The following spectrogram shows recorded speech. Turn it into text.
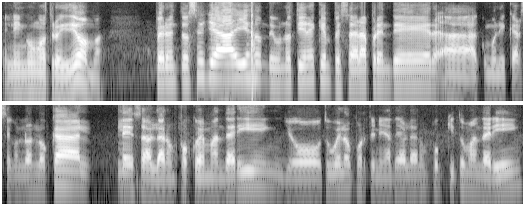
ningún otro idioma. Pero entonces ya ahí es donde uno tiene que empezar a aprender a, comunicarse con los locales, a hablar un poco de mandarín. Yo tuve la oportunidad de hablar un poquito mandarín,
